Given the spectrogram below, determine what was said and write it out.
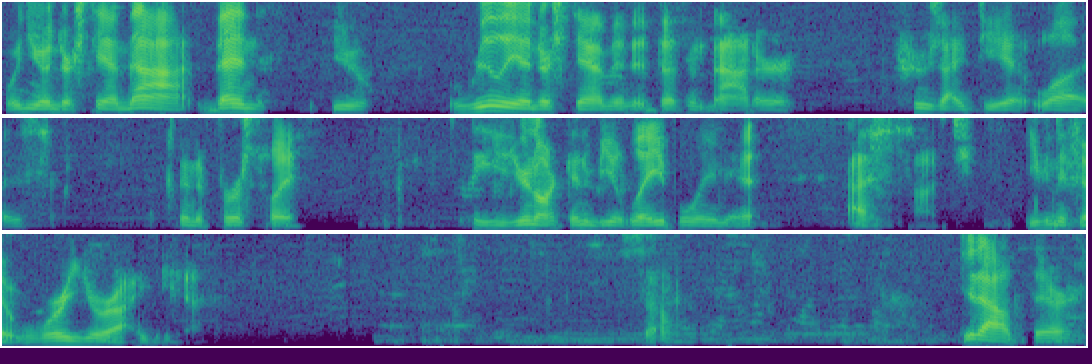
when you understand that, then you really understand that it doesn't matter whose idea it was in the first place, because you're not going to be labeling it as such, even if it were your idea. So get out there,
